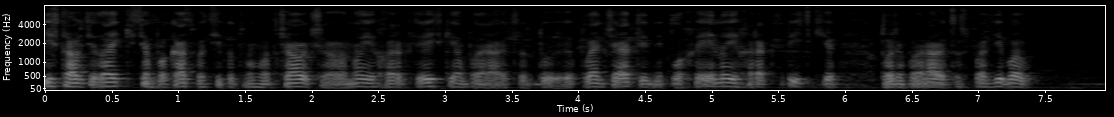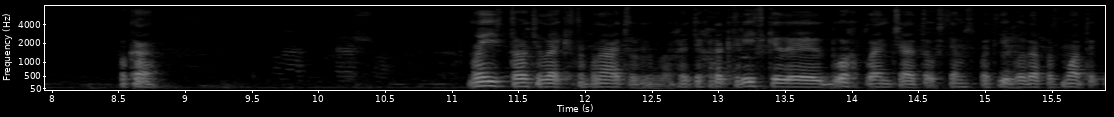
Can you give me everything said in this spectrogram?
И ставьте лайки. Всем пока, спасибо, просмотр. чао, чао. Ну и характеристики вам понравятся. Ду- э, Планшеты неплохие, ну и характеристики тоже понравятся. Спасибо. Пока. Ну и ставьте лайки, если понравятся эти характеристики э, двух планшетов. Всем спасибо за просмотр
